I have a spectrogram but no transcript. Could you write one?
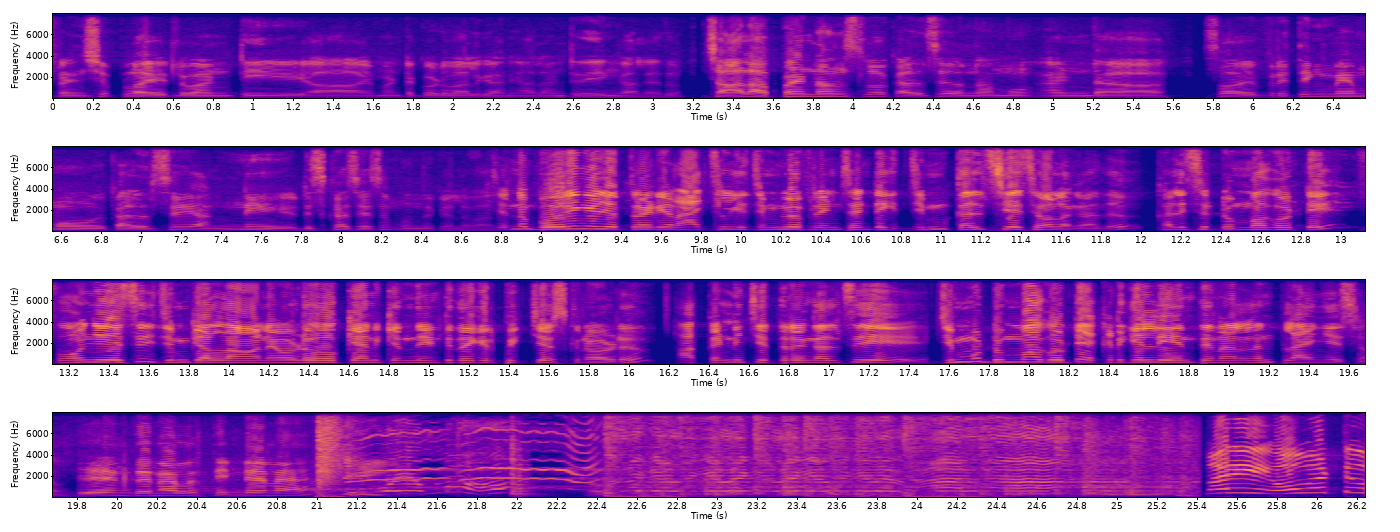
ఫ్రెండ్షిప్లో ఎటువంటి ఆ, ఏమంటే గొడవలు కానీ అలాంటిది ఏం కాలేదు. చాలా అప్ అండ్ డౌన్స్లో కలిసి ఉన్నాము. అండ్ సో ఎవ్రీథింగ్ మేము కలిసి అన్ని డిస్కస్ చేసి ముందుకు వెళ్ళవాలి చిన్న బోరింగ్గా చెప్తున్నాడు కానీ యాక్చువల్గా జిమ్లో ఫ్రెండ్స్ అంటే జిమ్ కలిసి చేసేవాళ్ళం కాదు. కలిసి డుమ్మ కొట్టి ఫోన్ చేసి జిమ్కి వెళ్దాం అనేవాడు ఓకే అని కింద ఇంటి దగ్గర పిక్ చేసుకునేవాడు. అక్కడి నుంచి ఇద్దరం కలిసి జిమ్ డుమ్మా కొట్టి ఎక్కడికి వెళ్ళి ఏం తినాలని ప్లాన్ చేసాం ఏం తినాలి? తిండేనా? మరి ఓవర్ టు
